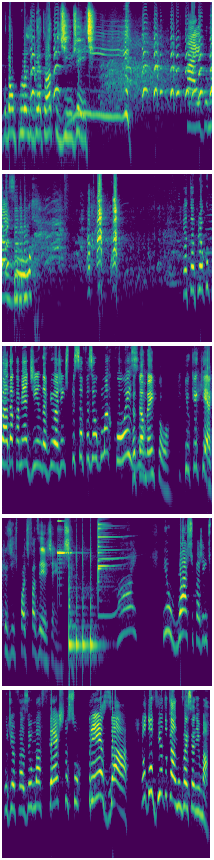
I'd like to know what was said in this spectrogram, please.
Vou dar um pulo ali dentro rapidinho, gente. Ai, dona Ju. Eu tô preocupada com a minha Dinda, viu? A gente precisa fazer alguma coisa. Eu também tô. E o que, que é que a gente pode fazer, gente? Ai, eu acho que a gente podia fazer uma festa surpresa. Eu duvido que ela não vai se animar.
